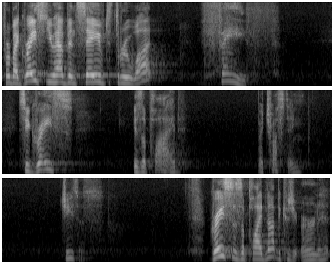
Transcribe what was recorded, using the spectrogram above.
For by grace you have been saved through what? Faith. See, grace is applied by trusting Jesus. Grace is applied not because you earn it,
